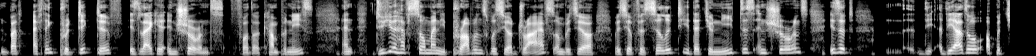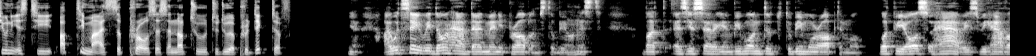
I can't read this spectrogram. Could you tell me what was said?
but I think predictive is like an insurance for the companies. And do you have so many problems with your drives and with your with your facility that you need this insurance? Is it the the other opportunity is to optimize the process and not to to do a predictive? Yeah, I would say we don't have that many problems to be mm -hmm. honest. But as you said again, we want to, to be more optimal. What we also have is we have a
